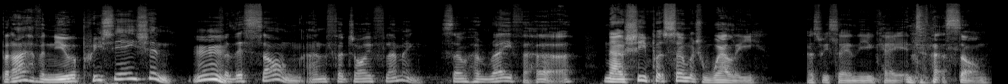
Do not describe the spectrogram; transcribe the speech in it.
But I have a new appreciation mm. for this song and for Joy Fleming. So hooray for her. Now, she put so much welly, as we say in the UK, into that song.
